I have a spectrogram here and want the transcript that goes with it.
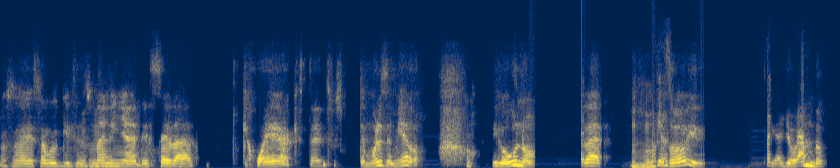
O sea, es algo que dices, es una niña de esa edad que juega, que está en sus... Te mueres de miedo. Digo, uno, ¿verdad? Uh y estaría llorando.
